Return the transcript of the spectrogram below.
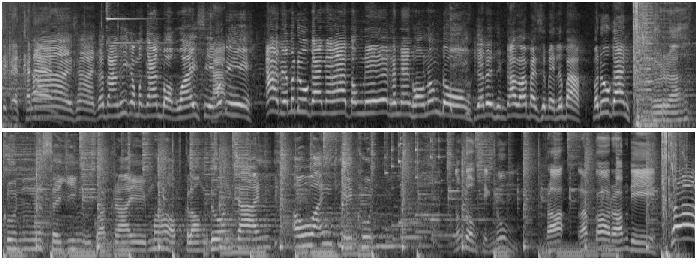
981คะแนนใช่ใช่ก็ตามที่กรรมการบอกไว้เสียงครัเขาบดี อะเดี๋ยวมาดูกันนะฮะ ตรงนี้คะแนนของน้องโดง จะได้ถึง 981 หรือเปล่า มาดูกัน รักคุณซะยิ่งกว่าใครมอบกล่องดวงใจ เอาไว้ที่คุณ น้องโด่งเสียงนุ่ม เพราะแล้วก็ร้องดี คือ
